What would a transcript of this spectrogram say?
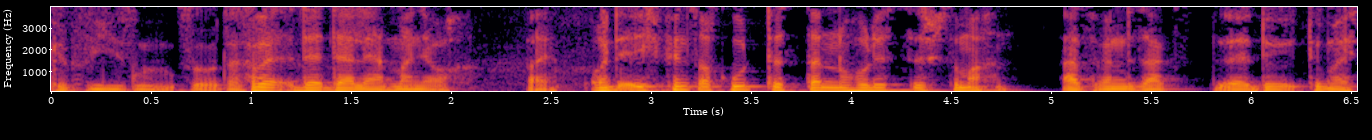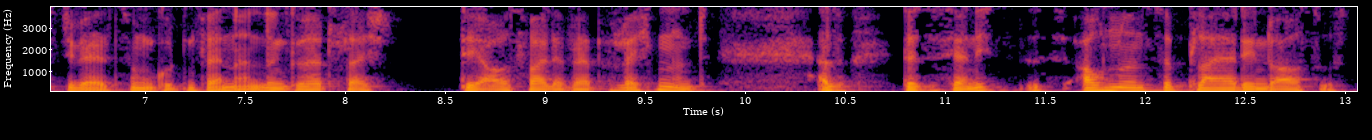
gewiesen. So, das aber da, da lernt man ja auch bei. Und ich finde es auch gut, das dann holistisch zu machen. Also wenn du sagst, äh, du, du möchtest die Welt zum Guten verändern, dann gehört vielleicht die Auswahl der Werbeflächen und also das ist ja nichts, ist auch nur ein Supplier, den du aussuchst.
